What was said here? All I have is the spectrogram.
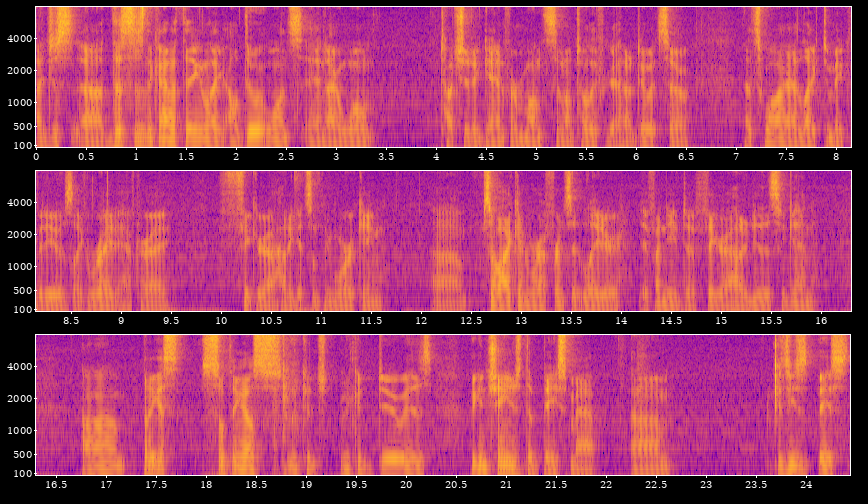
I just, uh, this is the kind of thing like I'll do it once and I won't touch it again for months and I'll totally forget how to do it. So that's why I like to make videos like right after I figure out how to get something working. Um, so I can reference it later if I need to figure out how to do this again. Um, but I guess something else we could we could do is we can change the base map because um, these base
